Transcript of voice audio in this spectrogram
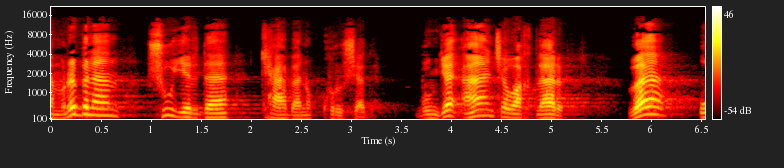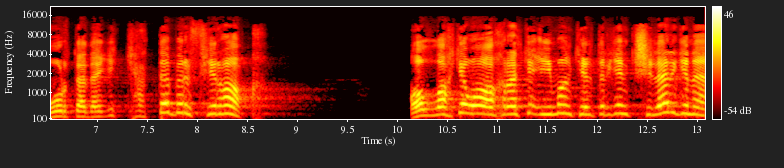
amri bilan shu yerda kabani qurishadi. Bunga ancha vaqtlar va o'rtadagi katta bir firoq ollohga va oxiratga iymon keltirgan kishilargina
